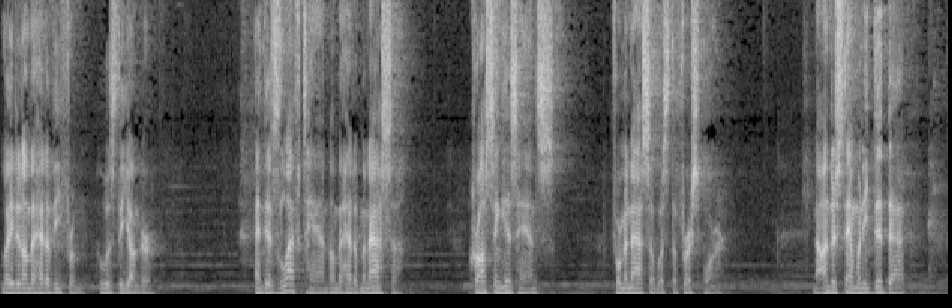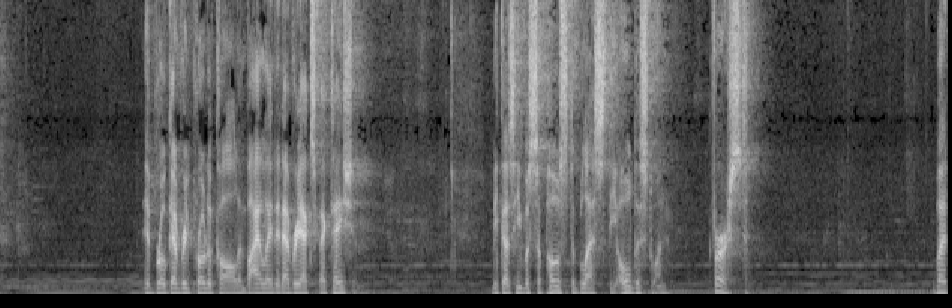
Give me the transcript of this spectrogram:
laid it on the head of Ephraim, who was the younger, and his left hand on the head of Manasseh, crossing his hands, for Manasseh was the firstborn. Now understand when he did that, it broke every protocol and violated every expectation. Because he was supposed to bless the oldest one first. But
